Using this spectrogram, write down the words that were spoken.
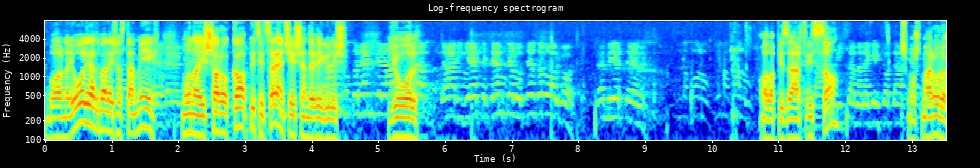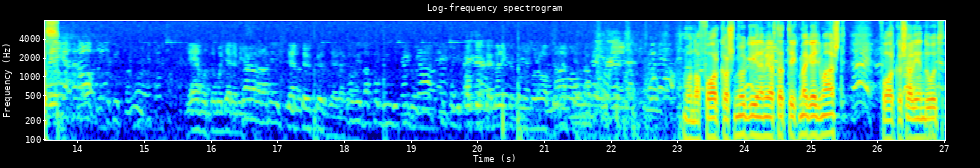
Barna jól ért bele, és aztán még Mona is sarokka, picit szerencsésen, de végül is jól. Alapi zárt vissza, és most már orosz. Van a farkas mögé, nem értették meg egymást. Farkas elindult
